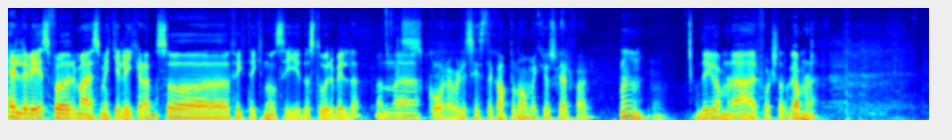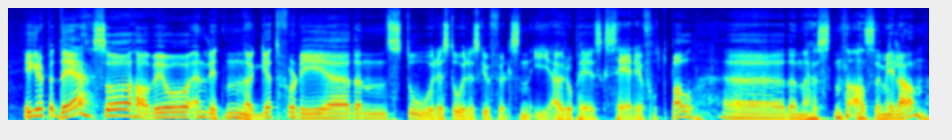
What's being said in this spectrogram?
Heldigvis for meg som ikke liker dem, så fikk det ikke noe å si i det store bildet. Men eh, Skåra vel i siste kampen om ikke husker helt feil. Mm. De gamle er fortsatt gamle. I gruppe D så har vi jo en liten nugget fordi eh, den store, store skuffelsen i europeisk seriefotball eh, denne høsten, AC Milan,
